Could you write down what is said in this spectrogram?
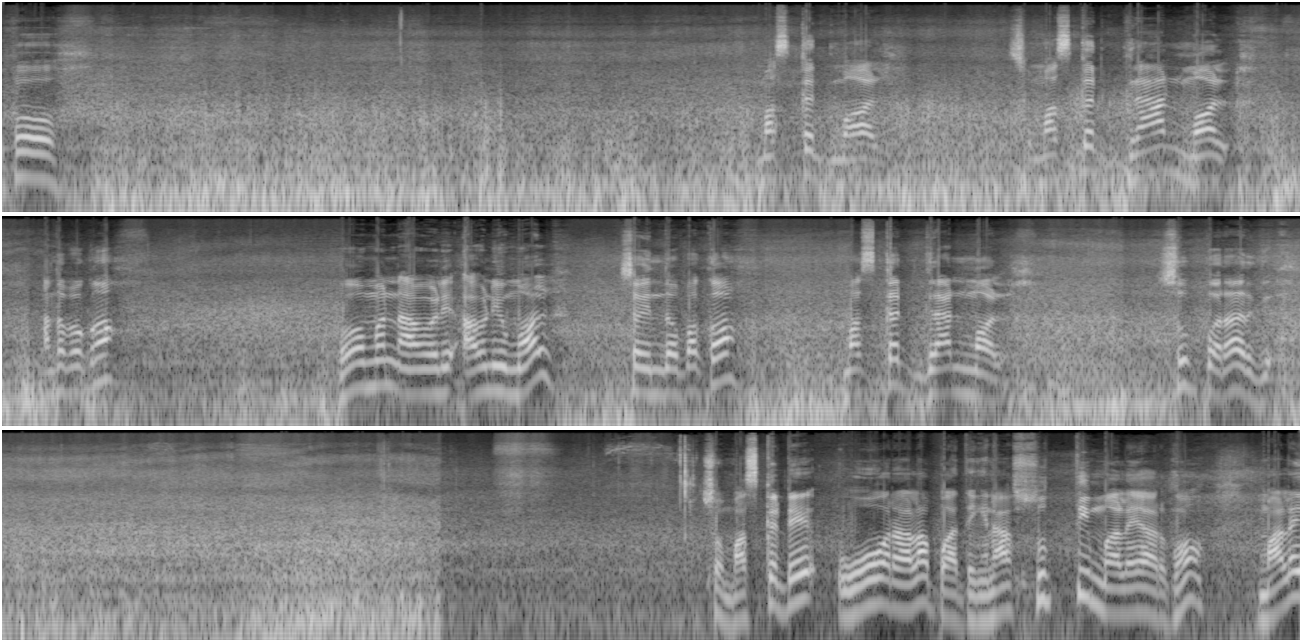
இப்போது Muscat mall so Muscat grand mall அந்த பக்கம் Oman avenue avenue mall so இந்த பக்கம் மஸ்கட் கிராண்ட் மால் சூப்பராக இருக்குது ஸோ மஸ்கட்டே ஓவராலாக பார்த்தீங்கன்னா சுற்றி மலையாக இருக்கும். மலை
